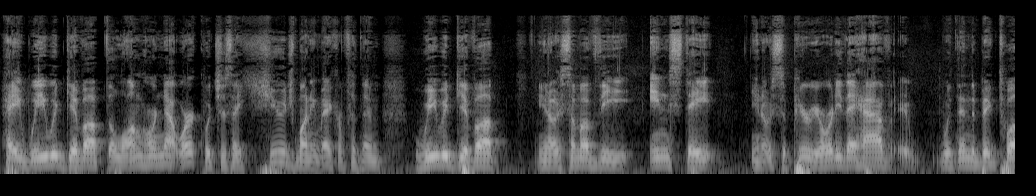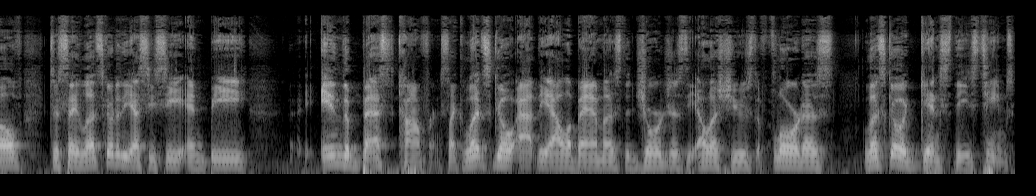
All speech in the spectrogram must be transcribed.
hey, we would give up the Longhorn Network, which is a huge moneymaker for them. We would give up, you know, some of the in-state, you know, superiority they have eh, within the Big 12 to say, let's go to the SEC and be in the best conference. Like, let's go at the Alabamas, the Georgias, the LSUs, the Floridas. Let's go against these teams.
